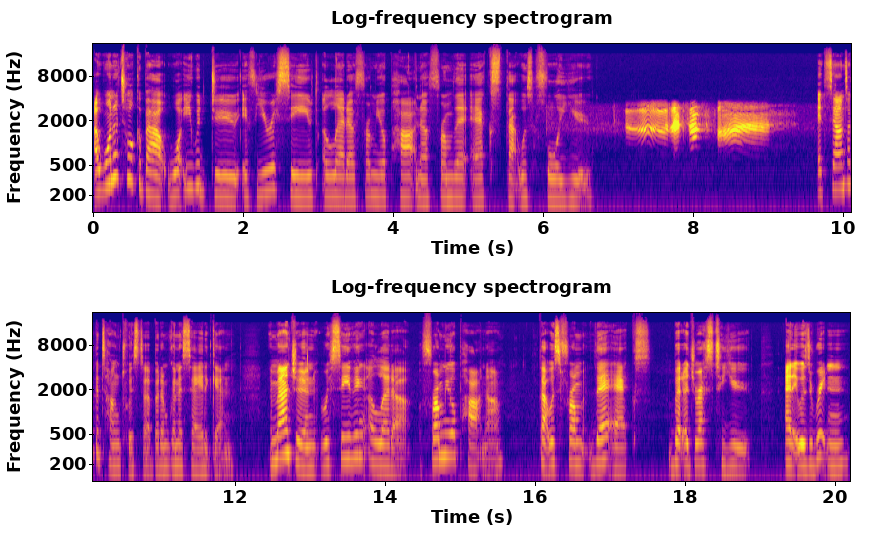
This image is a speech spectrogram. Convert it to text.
I want to talk about what you would do if you received a letter from your partner from their ex that was for you. It sounds like a tongue twister, but I'm going to say it again. Imagine receiving a letter from your partner that was from their ex but addressed to you, and it was written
